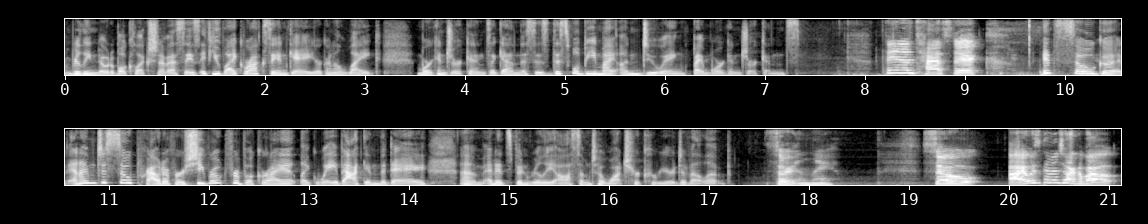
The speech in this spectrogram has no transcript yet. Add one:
really notable collection of essays. If you like Roxane Gay, you're going to like Morgan Jerkins. Again, this is This Will Be My Undoing by Morgan Jerkins. Fantastic. It's so good. And I'm just so proud of her. She wrote for Book Riot like way back in the day. Um, and it's been really awesome to watch her career develop. Certainly. So I was going to talk about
